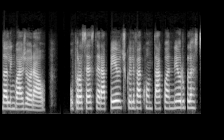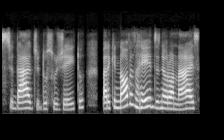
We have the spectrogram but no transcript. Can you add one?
da linguagem oral. O processo terapêutico ele vai contar com a neuroplasticidade do sujeito para que novas redes neuronais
